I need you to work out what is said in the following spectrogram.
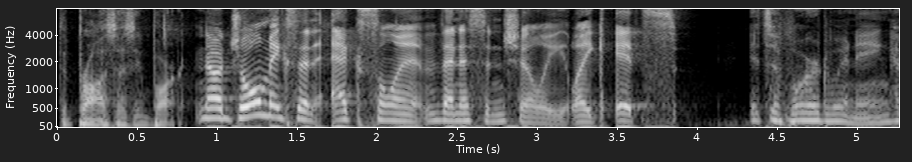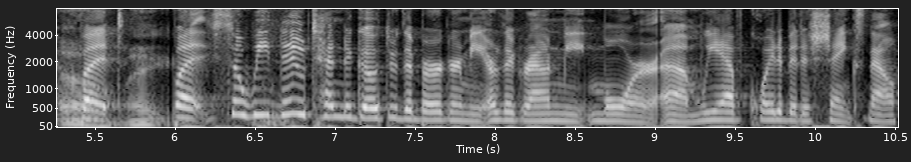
the processing part. Now Joel makes an excellent venison chili. Like it's it's award winning. but hey. but so we do tend to go through the burger meat or the ground meat more. Um, we have quite a bit of shanks now.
